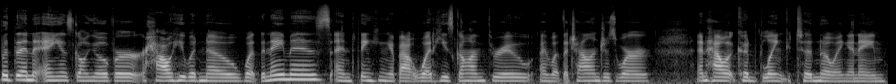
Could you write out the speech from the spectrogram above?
But then Aang is going over how he would know what the name is and thinking about what he's gone through and what the challenges were and how it could link to knowing a name.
